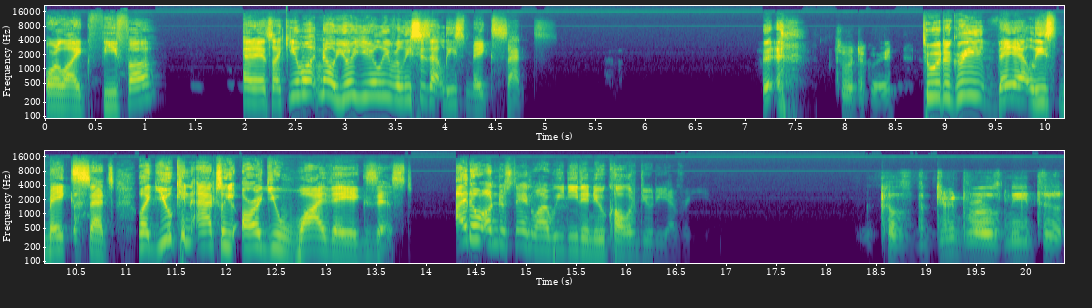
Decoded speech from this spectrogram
or like FIFA, and it's like you know what? No, your yearly releases at least make sense. To a degree. to a degree, they at least make sense. Like you can actually argue why they exist. I don't understand why we need a new Call of Duty every year. Because the dude bros need to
